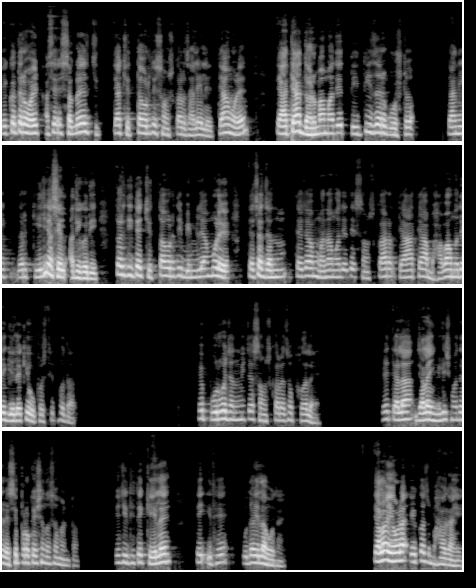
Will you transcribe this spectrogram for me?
एकत्र वाईट असे सगळे त्या चित्तावरती संस्कार झालेले आहेत. त्यामुळे त्या त्या धर्मामध्ये ती ती जर गोष्ट त्यांनी जर केली असेल अधिकधी तर ती त्या चित्तावरती बिंबल्यामुळे त्याच्या जन्म त्याच्या मनामध्ये ते संस्कार त्या त्या भावामध्ये गेले की उपस्थित होतात. हे पूर्वजन्मीच्या संस्काराचं फल आहे. हे त्याला ज्याला इंग्लिशमध्ये रेसिप्रोकेशन असं म्हणतात. हे जे तिथे केलं आहे ते इथे उदयला होत आहे. त्याला एवढा एकच भाग आहे.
